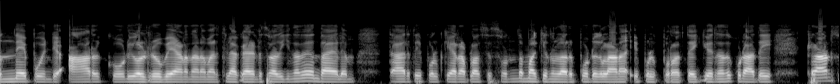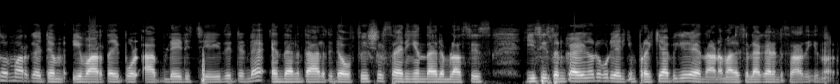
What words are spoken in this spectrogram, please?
ഒന്ന് പോയിന്റ് ആറ് കോടിയോളം രൂപയാണെന്നാണ് മനസ്സിലാക്കാനായിട്ട് സാധിക്കുന്നത്. എന്തായാലും താരത്തെ ഇപ്പോൾ കേരള ബ്ലാസ്റ്റേഴ്സ് സ്വന്തമാക്കി എന്നുള്ള റിപ്പോർട്ടുകളാണ് ഇപ്പോൾ പുറത്തേക്ക് വരുന്നത്. കൂടാതെ ട്രാൻസ്ഫർ മാർക്കറ്റും ഈ വാർത്ത ഇപ്പോൾ അപ്ഡേറ്റ് ചെയ്തിട്ടുണ്ട്. എന്തായാലും താരത്തിന്റെ ഒഫീഷ്യൽ സൈനിങ് എന്തായാലും ബ്ലാസ്റ്റേഴ്സ് ഈ സീസൺ കഴിയുന്നതോടുകൂടിയായിരിക്കും പ്രഖ്യാപിക്കുക എന്നാണ് മനസ്സിലാക്കാനായിട്ട് സാധിക്കുന്നത്.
